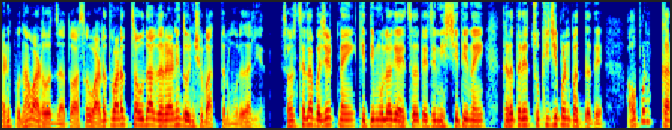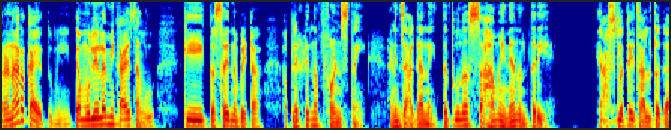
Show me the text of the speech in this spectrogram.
आणि पुन्हा वाढवत जातो. असं वाढत वाढत चौदा घरं आणि दोनशे बहात्तर मुलं झाली आहेत. संस्थेला बजेट नाही किती मुलं घ्यायचं त्याची निश्चिती नाही. खरं तर हे चुकीची पण पद्धत आहे. अहो पण करणार काय तुम्ही? त्या मुलीला मी काय सांगू? की कसं आहे ना बेटा आपल्याकडे ना फंड्स नाही आणि जागा नाही. तर तू ना सहा महिन्यानंतर ये. हे असलं काही चालतं का?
